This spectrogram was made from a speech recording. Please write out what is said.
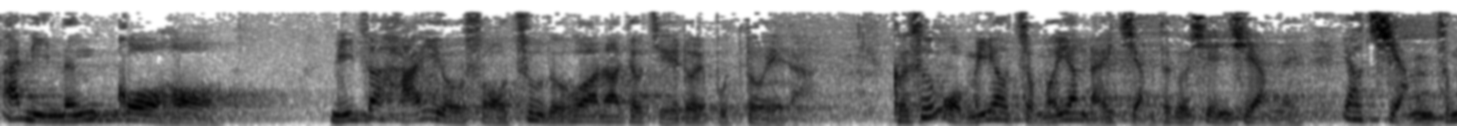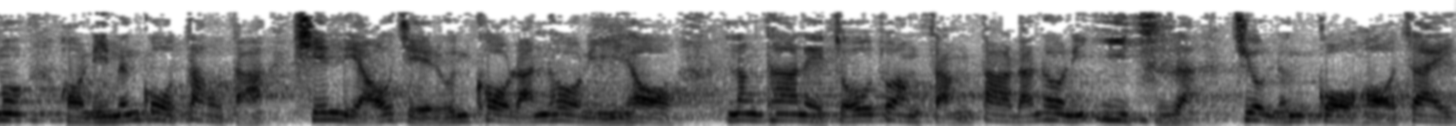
啊，你能够哦。你这还有所住的话，那就绝对不对了。可是我们要怎么样来讲这个现象呢？要讲什么？哦，你能够到达，先了解轮廓，然后你哦，让它呢茁壮长大，然后你一直啊就能够哦，在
